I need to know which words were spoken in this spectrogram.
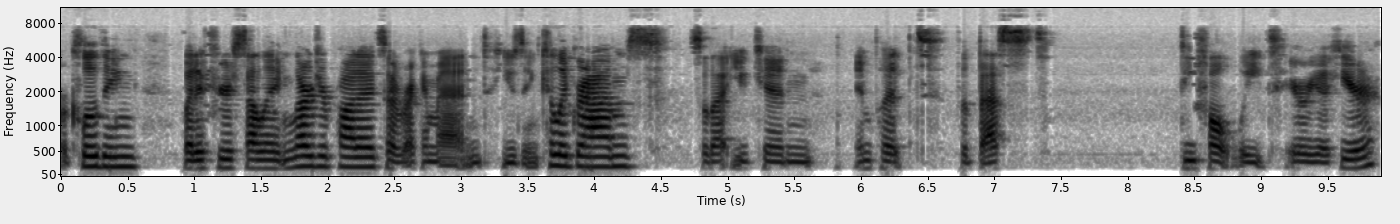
or clothing, but if you're selling larger products, I recommend using kilograms so that you can input the best default weight area here.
